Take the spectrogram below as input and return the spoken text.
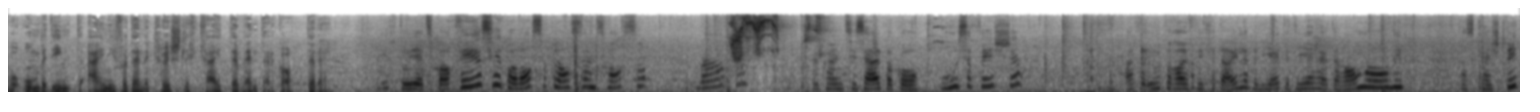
die unbedingt eine von diesen Köstlichkeiten ergattern wollen. Ich tue jetzt ein paar Kirsi, ein paar Wasserglasse ins Wasser werfen. Dann können Sie selber rausfischen. Einfach überall verteilen, weil jeder Tier hat eine Rangordnung, dass es keinen Streit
